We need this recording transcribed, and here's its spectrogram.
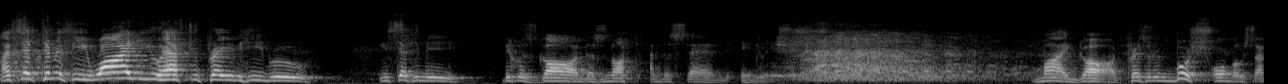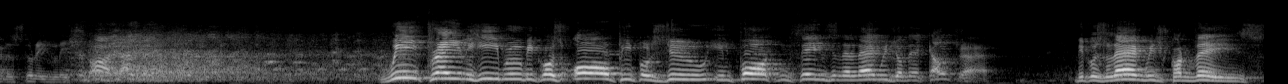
I said, Timothy, why do you have to pray in Hebrew? He said to me, because God does not understand English. My God, President Bush almost understood English. We pray in Hebrew because all peoples do important things in the language of their culture. Because language conveys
